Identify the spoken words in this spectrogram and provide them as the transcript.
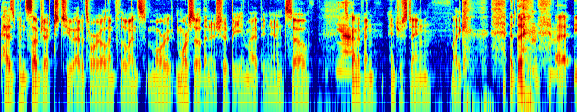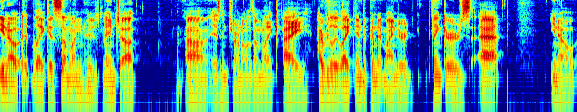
has been subject to editorial influence more more so than it should be, in my opinion. So yeah. it's kind of an interesting like at the mm-hmm. uh, you know like as someone whose main job um, isn't journalism like i i really like independent minded thinkers at you know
